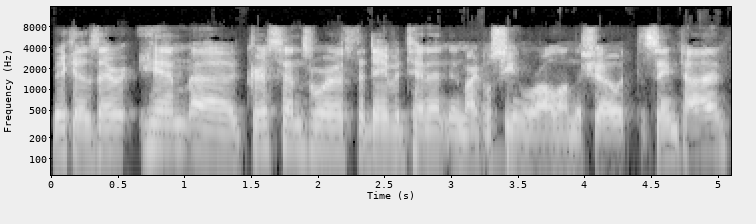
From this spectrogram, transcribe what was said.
because there him uh, Chris Hemsworth, the David Tennant, and Michael Sheen were all on the show at the same time,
